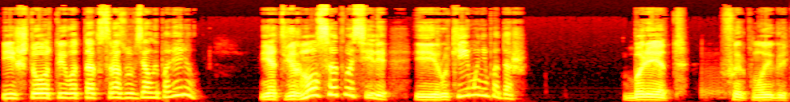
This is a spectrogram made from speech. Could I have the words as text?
И что, ты вот так сразу взял и поверил? и отвернулся от Василия, и руки ему не подашь. — Бред! — фыркнул Игорь.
